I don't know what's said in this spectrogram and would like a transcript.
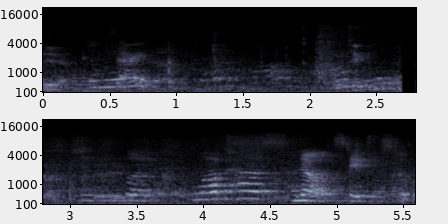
Yeah. Sorry. The clubhouse, no, the stage will still be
